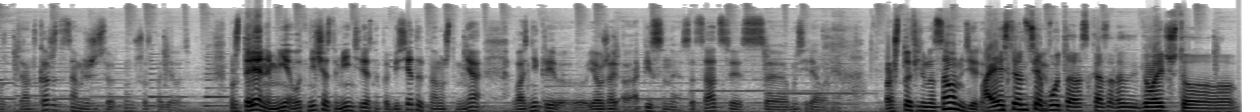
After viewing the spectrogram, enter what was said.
может быть, он скажет сам режиссер, ну, что ж поделать. Просто реально, мне, вот мне честно, мне интересно побеседовать, потому что у меня возникли, э, я уже описанные ассоциации с э, материалами. Про что фильм на самом деле? А если он тебе Серьезно. будет рассказывать, говорить, что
